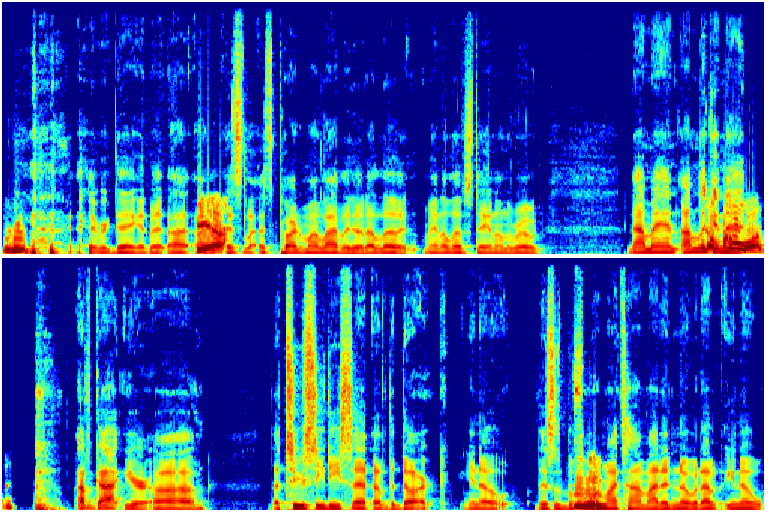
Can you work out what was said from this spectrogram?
Mhm. every day. But I, I- Yeah. it's it's part of my livelihood. I love it, man. I love staying on the road. Now, man, I'm looking oh, cool. at. I've got your uh the two CD set of the dark. You know, this is before Mhm. my time. I didn't know what I. You know,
